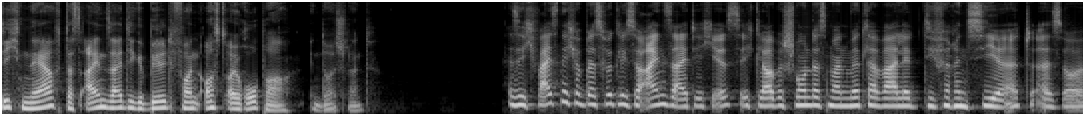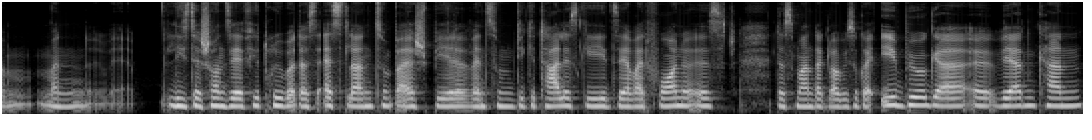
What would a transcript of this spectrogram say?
Dich nervt das einseitige Bild von Osteuropa in Deutschland. Also ich weiß nicht, ob das wirklich so einseitig ist. Ich glaube schon, dass man mittlerweile differenziert. Also man äh, liest ja schon sehr viel drüber, dass Estland zum Beispiel, wenn es um Digitales geht, sehr weit vorne ist, dass man da, glaube ich, sogar E-Bürger äh, werden kann,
